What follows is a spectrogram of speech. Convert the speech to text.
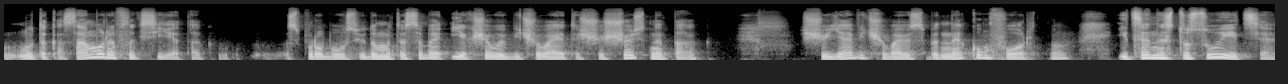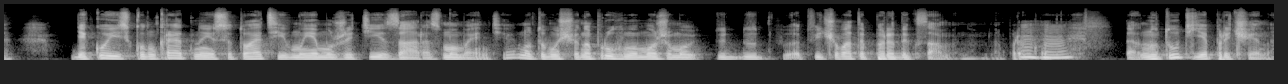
ну така саморефлексія, так, спроба усвідомити себе. І якщо ви відчуваєте, що щось не так, що я відчуваю себе некомфортно, і це не стосується якоїсь конкретної ситуації в моєму житті зараз, в моменті. Ну тому що напругу ми можемо відчувати перед екзаменом, наприклад. Так, ну тут є причина.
